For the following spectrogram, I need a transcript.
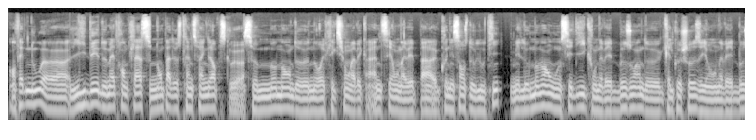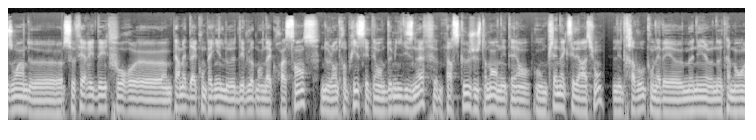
En fait, nous, euh, l'idée de mettre en place, non pas de StrengthsFinder, parce que à ce moment de nos réflexions avec ANSI, on n'avait pas connaissance de l'outil, mais le moment où on s'est dit qu'on avait besoin de quelque chose et on avait besoin de se faire aider pour euh, permettre d'accompagner le développement de la croissance de l'entreprise, c'était en 2019, parce que justement, on était en, pleine accélération. Les travaux qu'on avait euh, menés, notamment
